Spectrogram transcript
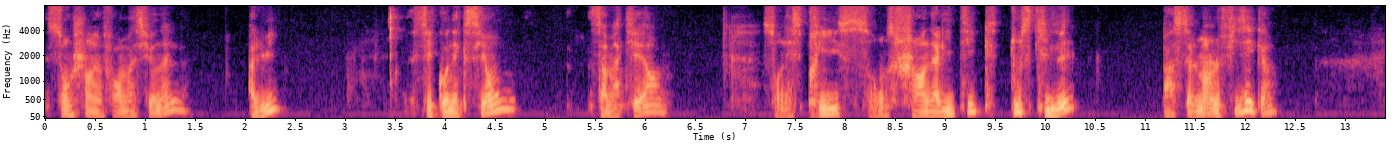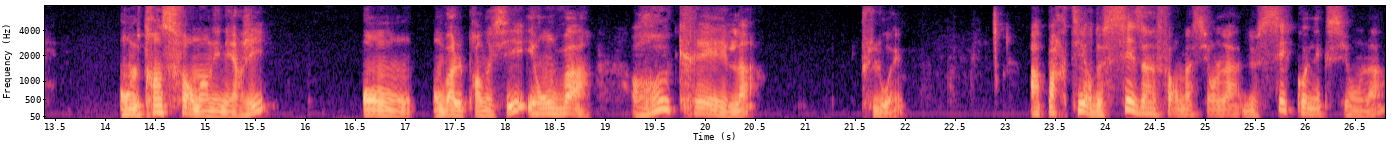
son champ informationnel à lui, ses connexions, sa matière, son esprit, son champ analytique, tout ce qu'il est, pas seulement le physique. Hein. On le transforme en énergie, on, on va le prendre ici et on va recréer là, plus loin, à partir de ces informations-là, de ces connexions-là,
